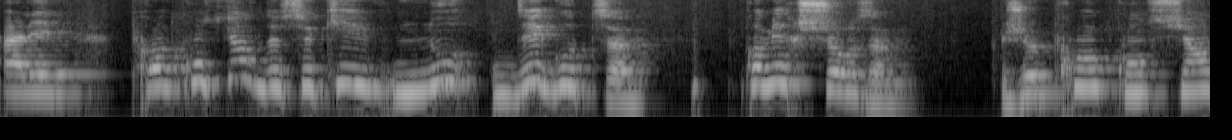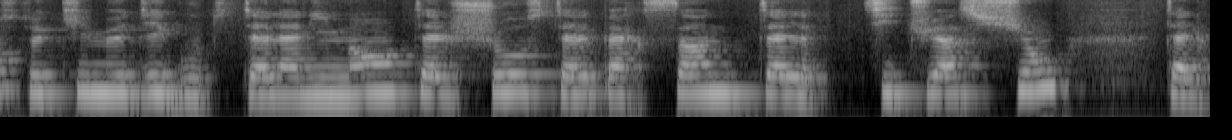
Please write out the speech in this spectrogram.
Allez, prendre conscience de ce qui nous dégoûte. Première chose, je prends conscience de qui me dégoûte, tel aliment, telle chose, telle personne, telle situation. tel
